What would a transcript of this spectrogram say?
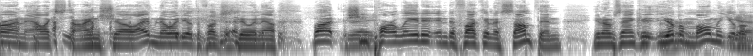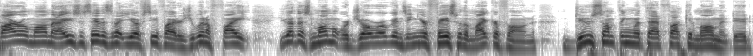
her on Alex Stein's show. I have no idea what the fuck she's doing now. But she parlayed it into fucking a something. You know what I'm saying? 'Cause you have a moment, you have a viral moment. I used to say this about UFC fighters. You win a fight, you got this moment where Joe Rogan's in your face with a microphone. Do something with that fucking moment, dude.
